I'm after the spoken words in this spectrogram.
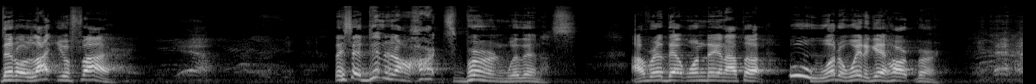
that'll light your fire. They said, Didn't our hearts burn within us? I read that one day and I thought, Ooh, what a way to get heartburn.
